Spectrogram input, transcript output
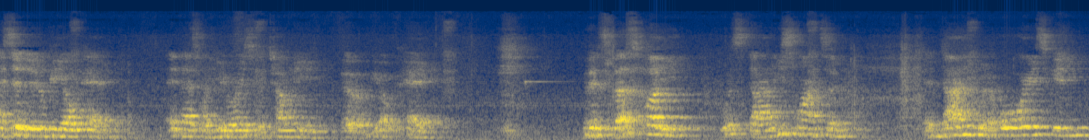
I said it'll be okay. And that's what he always would tell me, it'll be okay. But his best buddy was Donnie Swanson. And Donnie would always get him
